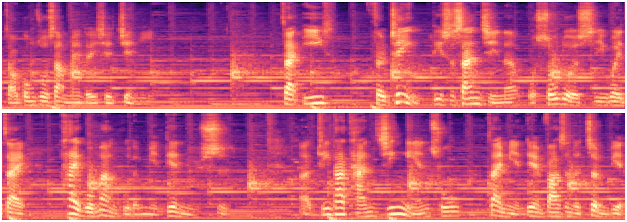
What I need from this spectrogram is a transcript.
找工作上面的一些建议。在一 thirteen 第十三集呢，我收录的是一位在泰国曼谷的缅甸女士，呃，听她谈今年初在缅甸发生的政变、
